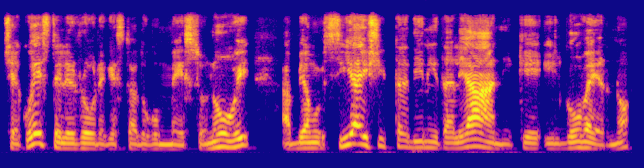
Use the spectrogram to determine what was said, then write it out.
Cioè questo è l'errore che è stato commesso. Noi abbiamo sia i cittadini italiani che il governo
